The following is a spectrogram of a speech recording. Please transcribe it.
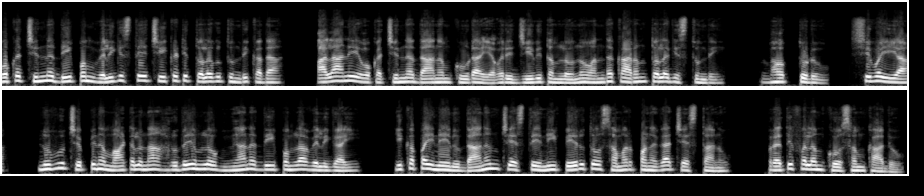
ఒక చిన్న దీపం వెలిగిస్తే చీకటి తొలగుతుంది కదా. అలానే ఒక చిన్న దానం కూడా ఎవరి జీవితంలోనో అంధకారం తొలగిస్తుంది. భక్తుడు శివయ్య నువ్వు చెప్పిన మాటలు నా హృదయంలో జ్ఞానదీపంలా వెలిగాయి. ఇకపై నేను దానం చేస్తే నీ పేరుతో సమర్పణగా చేస్తాను. ప్రతిఫలం కోసం కాదు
